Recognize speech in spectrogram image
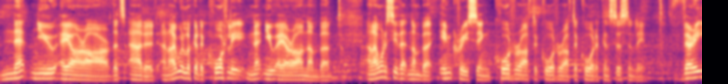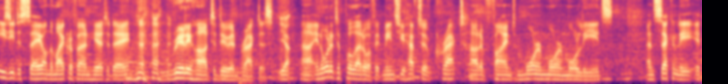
net new ARR that's added, and I will look at a quarterly net new ARR number, and I want to see that number increasing quarter after quarter after quarter consistently very easy to say on the microphone here today, really hard to do in practice. Yeah. Uh, in order to pull that off, it means you have to have cracked how to find more and more and more leads. And secondly, it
